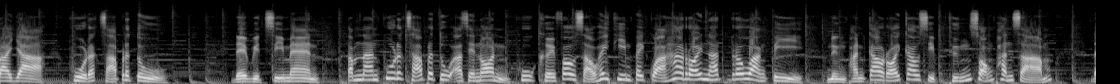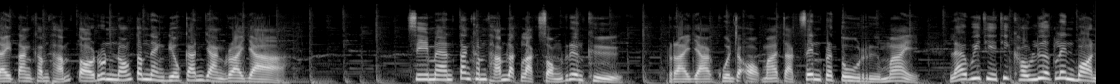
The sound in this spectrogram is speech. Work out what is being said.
รายา ผู้รักษาประตู เดวิดซีแมน ตำนานผู้รักษาประตูอาร์เซนอล ผู้เคยเฝ้าเสาให้ทีมไปกว่า 500 นัด ระหว่างปี 1990 ถึง 2003 ได้ตั้งคำถามต่อรุ่นน้องตำแหน่งเดียวกันอย่างรายา ซีแมนตั้งคำถามหลักๆ 2 เรื่องคือ รายาควรจะออกมาจากเส้นประตูหรือไม่ และวิธีที่เขาเลือกเล่นบอล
